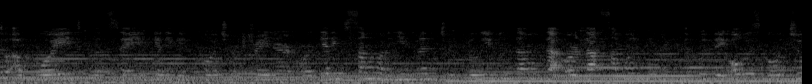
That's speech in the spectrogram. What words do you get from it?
to avoid, let's say, getting a coach or a trainer or getting someone even to believe in them that or that someone who, who they always go to,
